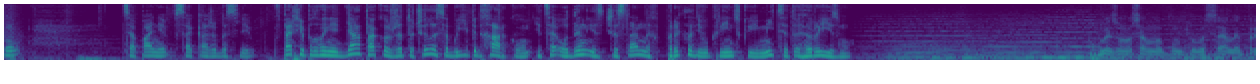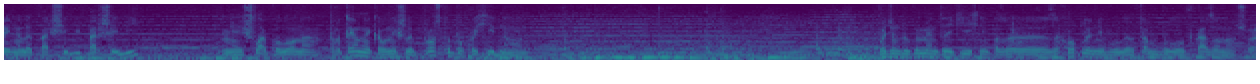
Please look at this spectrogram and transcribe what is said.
Ну, ця пані все каже без слів. В першій половині дня також вже точилися бої під Харковом, і це один із численних прикладів української міці та героїзму. Близу населеного пункту Веселе прийняли перший бій. Перший бій. Йшла колона противника, вони йшли просто по похідному. Потім документи, які їхні захоплені були, там було вказано, що е,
